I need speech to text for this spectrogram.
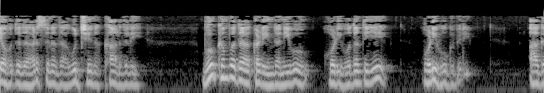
ಯಹುದದ ಅರಸನದ ಉಜ್ಜೇನ ಕಾಲದಲ್ಲಿ ಭೂಕಂಪದ ಕಡೆಯಿಂದ ನೀವು ಓಡಿ ಹೋದಂತೆಯೇ ಓಡಿ ಹೋಗುವಿರಿ. ಆಗ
